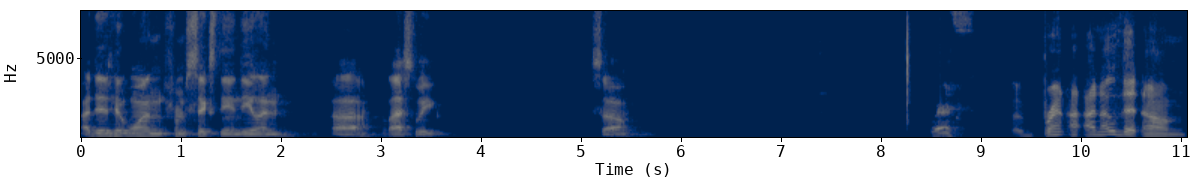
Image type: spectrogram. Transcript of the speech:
I did hit one from 60 in Neyland uh, last week. So, Wes, uh, Brent, I know that um,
